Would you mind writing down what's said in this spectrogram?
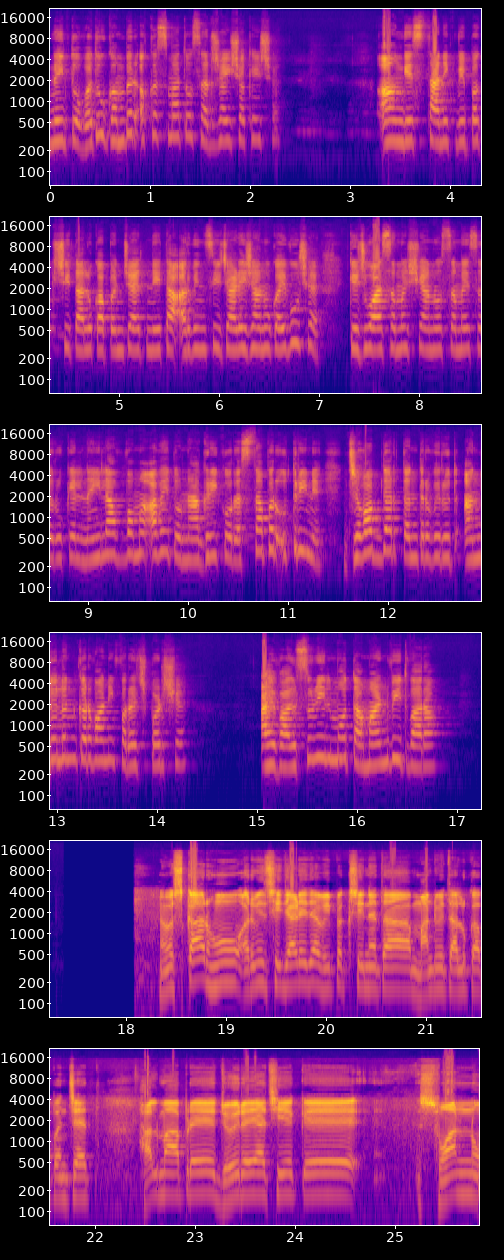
નહીં તો વધુ ગંભીર અકસ્માતો સર્જાઈ શકે છે. આ અંગે સ્થાનિક વિપક્ષી તાલુકા પંચાયત નેતા અરવિંદસિંહ જાડેજાનું કહેવું છે કે જો આ સમસ્યાનો સમયસર ઉકેલ નહીં લાવવામાં આવે તો નાગરિકો રસ્તા પર ઉતરીને જવાબદાર તંત્ર વિરુદ્ધ આંદોલન કરવાની ફરજ પડશે. અહેવાલ સુનિલ મોતા, માંડવી દ્વારા. નમસ્કાર, હું અરવિંદસિંહ જાડેજા, વિપક્ષી નેતા, માંડવી તાલુકા પંચાયત. હાલમાં આપણે જોઈ રહ્યા છીએ કે શ્વાનનો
